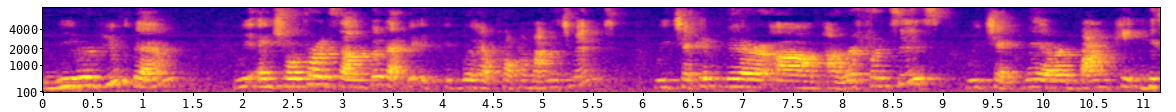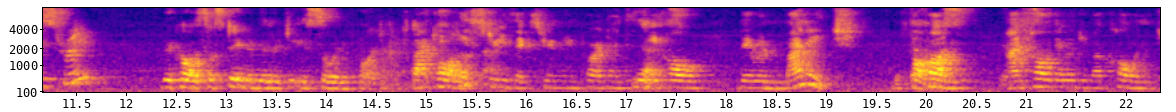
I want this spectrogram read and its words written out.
We review them. We ensure, for example, that it, it will have proper management. We check if there um, are references. We check their banking history because sustainability is so important. Banking history is extremely important to see how they will manage The the funds. And how they will give account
